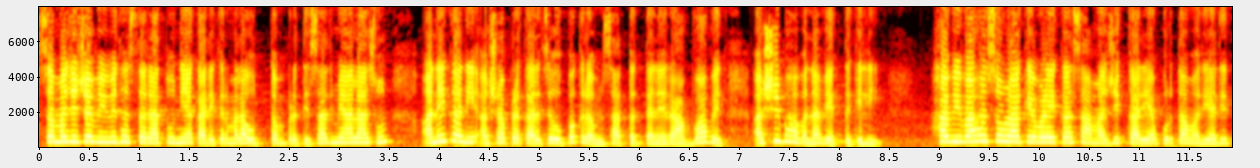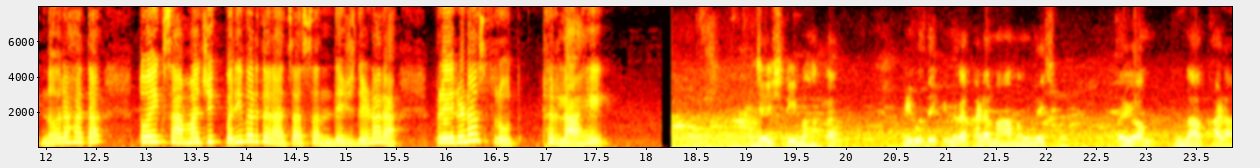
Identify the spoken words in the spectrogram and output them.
समाजाच्या विविध स्तरातून या कार्यक्रमाला उत्तम प्रतिसाद मिळाला असून अनेकांनी अशा प्रकारचे उपक्रम सातत्याने राबवावेत अशी भावना व्यक्त केली. हा विवाह सोहळा केवळ एका सामाजिक कार्यापुरता मर्यादित न राहता तो एक सामाजिक परिवर्तनाचा संदेश देणारा प्रेरणास्त्रोत ठरला आहे. जय श्री महाकाल. मी बोलते केंद्र महामंगलेश्वर. तयम जुना अखाडा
